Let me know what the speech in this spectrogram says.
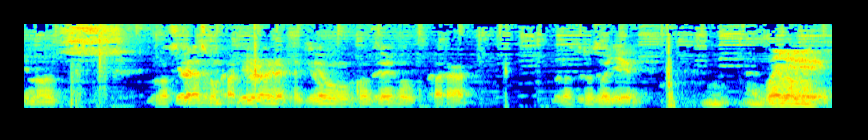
que nos, nos quieras compartir una reflexión, un consejo para nuestros oyentes. Bueno, Eh,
